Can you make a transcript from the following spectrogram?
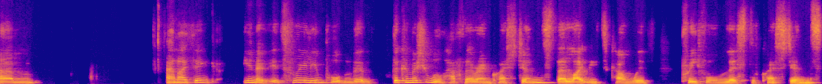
Um, and I think, you know, it's really important that the Commission will have their own questions. They're likely to come with pre-form list of questions.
